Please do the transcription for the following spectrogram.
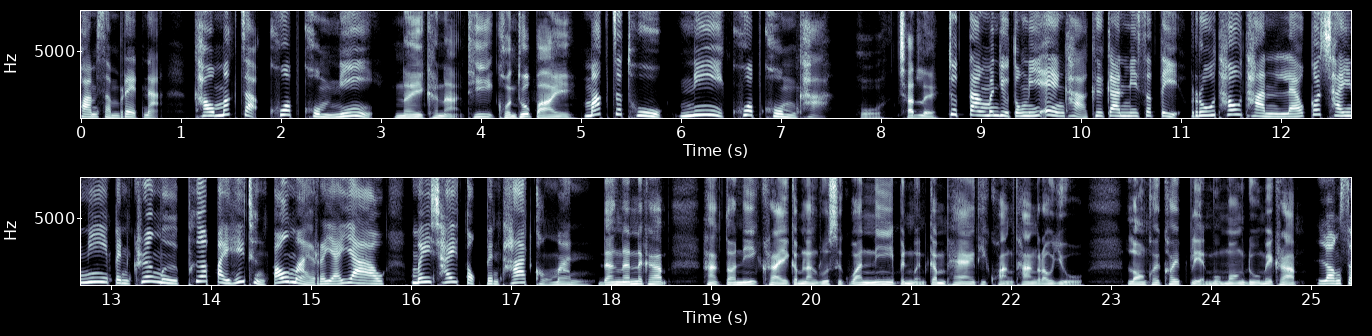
ความสำเร็จน่ะ เขามักจะควบคุมหนี้ในขณะที่คนทั่วไป มักจะถูกหนี้ควบคุมค่ะโห ชัดเลย จุดต่างมันอยู่ตรงนี้เองค่ะ คือการมีสติรู้เท่าทัน แล้วก็ใช้หนี้เป็นเครื่องมือเพื่อไปให้ถึงเป้าหมายระยะยาว ไม่ใช่ตกเป็นทาสของมัน ดังนั้นนะครับ หากตอนนี้ใครกำลังรู้สึกว่าหนี้เป็นเหมือนกำแพงที่ขวางทางเราอยู่ ลองค่อยๆ เปลี่ยนมุมมองดูไหมครับ ลองส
